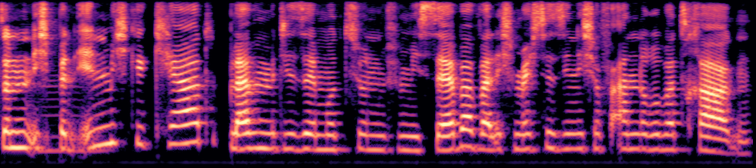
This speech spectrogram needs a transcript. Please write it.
sondern ich bin in Mhm. mich gekehrt, bleibe mit dieser Emotion für mich selber, weil ich möchte sie nicht auf andere übertragen.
